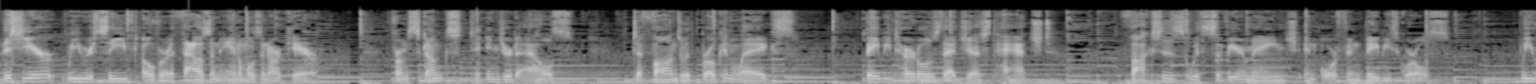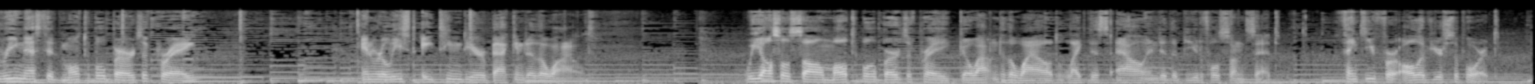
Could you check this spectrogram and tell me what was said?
This year, we received over a thousand animals in our care, from skunks to injured owls, to fawns with broken legs, baby turtles that just hatched, foxes with severe mange, and orphaned baby squirrels. We re-nested multiple birds of prey and released 18 deer back into the wild. We also saw multiple birds of prey go out into the wild like this owl into the beautiful sunset. Thank you for all of your support.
